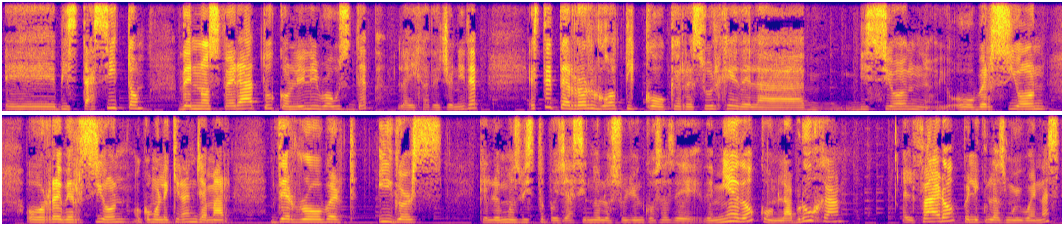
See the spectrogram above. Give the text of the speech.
eh, vistacito de Nosferatu con Lily Rose Depp, la hija de Johnny Depp. Este terror gótico que resurge de la visión o versión o reversión o como le quieran llamar de Robert Eggers, que lo hemos visto pues ya haciendo lo suyo en cosas de, de miedo, con La Bruja, El Faro, películas muy buenas,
